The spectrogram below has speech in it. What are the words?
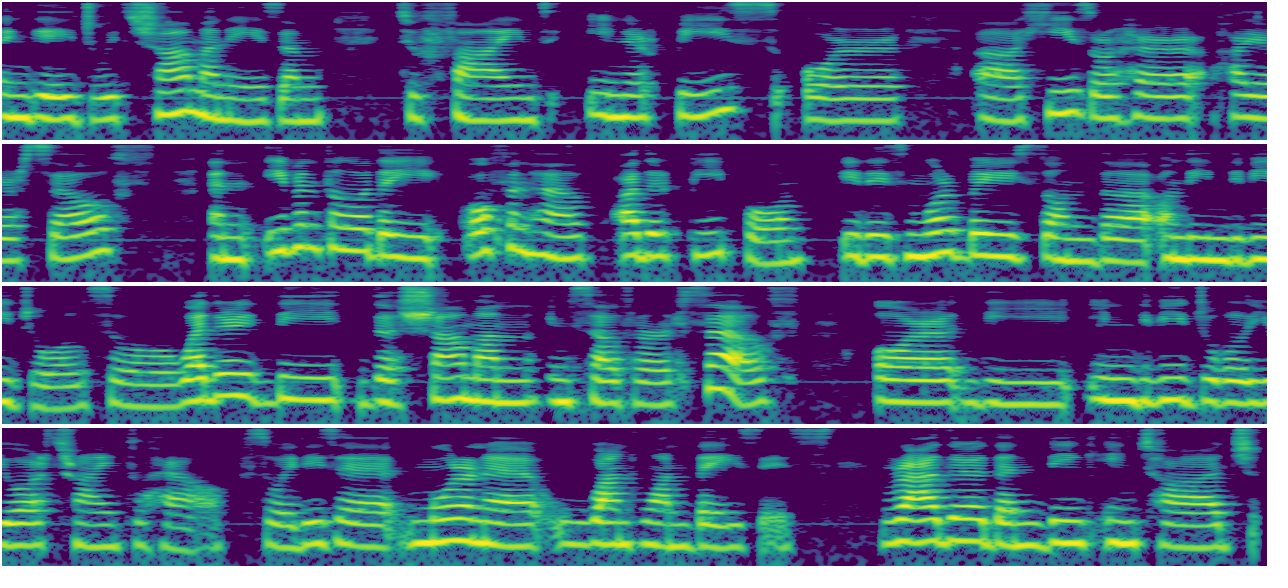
engage with shamanism to find inner peace or uh, his or her higher self. And even though they often help other people, it is more based on the on the individual. So whether it be the shaman himself or herself, or the individual you are trying to help. So it is a more on a one-to-one basis rather than being in charge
